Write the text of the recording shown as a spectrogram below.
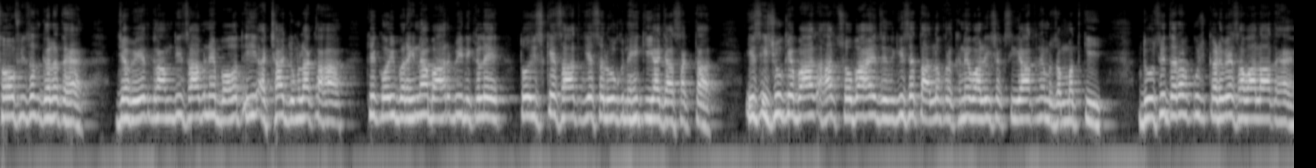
सौ फ़ीसद गलत है। जावेद गामदी साहब ने बहुत ही अच्छा जुमला कहा कि कोई बरहीना बाहर भी निकले तो इसके साथ ये सलूक नहीं किया जा सकता। इस इशू के बाद हर शोबा है ज़िंदगी से ताल्लुक़ रखने वाली शख्सियात ने मजम्मत की। दूसरी तरफ़ कुछ कड़वे सवालात हैं।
